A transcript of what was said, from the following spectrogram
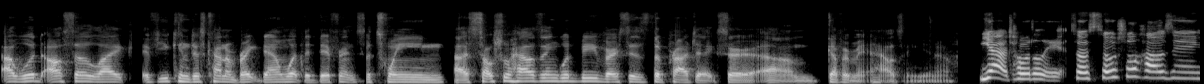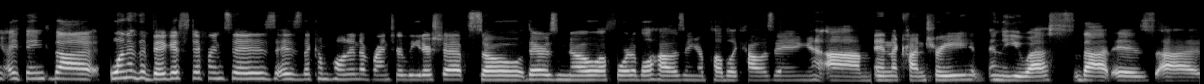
I would also like if you can just kind of break down what the difference between uh, social housing would be versus the projects or um, government housing, you know. Yeah, totally. So, social housing, I think that one of the biggest differences is the component of renter leadership. So, there's no affordable housing or public housing um, in the country, in the US, that is uh,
